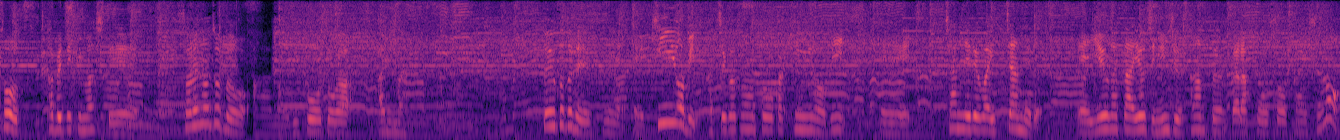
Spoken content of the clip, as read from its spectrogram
そう食べてきまして、それのちょっとあのリポートがあります。ということでですね、えー金曜日、8月の10日金曜日、えーチャンネルは1チャンネル、えー夕方4時23分から放送開始の、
